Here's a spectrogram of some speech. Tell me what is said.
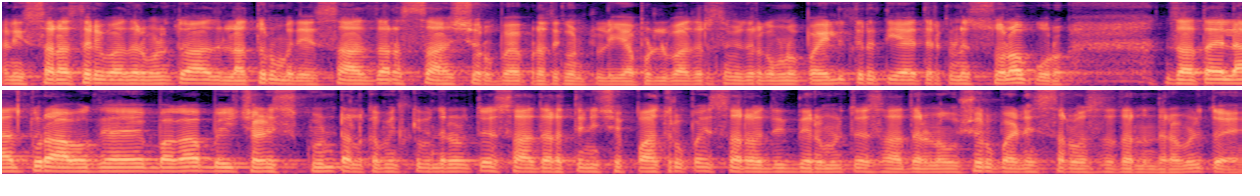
आणि सरासरी बाजार मिळतो आज लातूरमध्ये सहा हजार सहाशे रुपये प्रति क्विंटल. यापुढील बाजार समिती रक्कम पहिली तर ती आहे त्याकडे सोलापूर जात आहे. लालतूर आवक आहे बघा. बेचाळीस क्विंटल कमीत कमी दर मिळतोय. सहा हजार तीनशे पाच रुपये सर्वाधिक दर मिळतोय. सहा हजार नऊशे रुपये आणि सर्वसाधारण दर मिळतोय.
